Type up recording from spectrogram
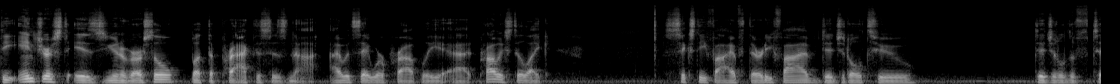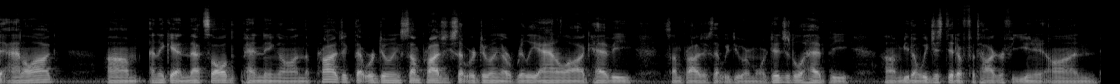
the interest is universal, but the practice is not. I would say we're probably at probably still like 65 35 digital to digital to, to analog. Um, and again, that's all depending on the project that we're doing. Some projects that we're doing are really analog heavy. Some projects that we do are more digital heavy. Um, you know, we just did a photography unit on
